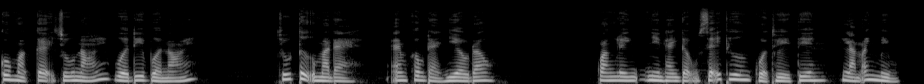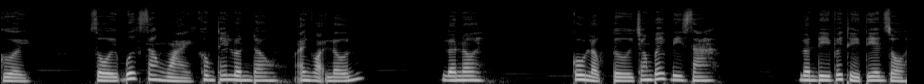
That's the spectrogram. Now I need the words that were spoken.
Cô mặc kệ chú nói vừa đi vừa nói. Chú tự mà đẻ, em không đẻ nhiều đâu. Quang Linh nhìn hành động dễ thương của Thủy Tiên làm anh mỉm cười. Rồi bước ra ngoài không thấy Luân đâu, anh gọi lớn. Luân ơi! Cô Lộc từ trong bếp đi ra. Luân đi với Thủy Tiên rồi.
